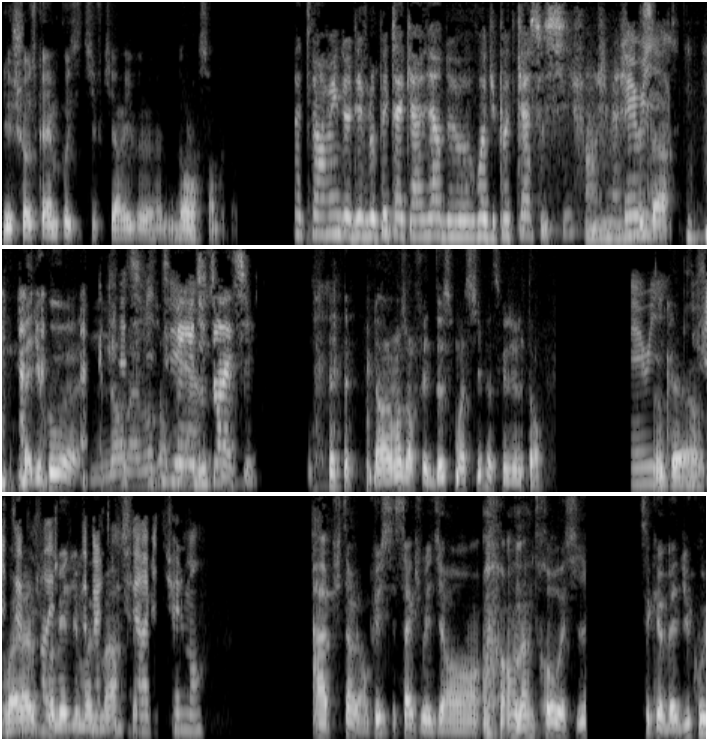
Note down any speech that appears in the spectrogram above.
des choses quand même positives qui arrivent euh, dans l'ensemble. Ça te permet de développer ta carrière de roi du podcast aussi, enfin j'imagine. Eh oui. Ça. bah, du coup, euh, normalement, j'en fais du temps là-dessus. normalement, j'en fais deux ce mois-ci parce que j'ai le temps. Et eh oui. Donc euh, voilà le premier du mois de mars. Faire habituellement. Ah putain, mais en plus c'est ça que je voulais dire en, en intro aussi, c'est que bah, du coup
